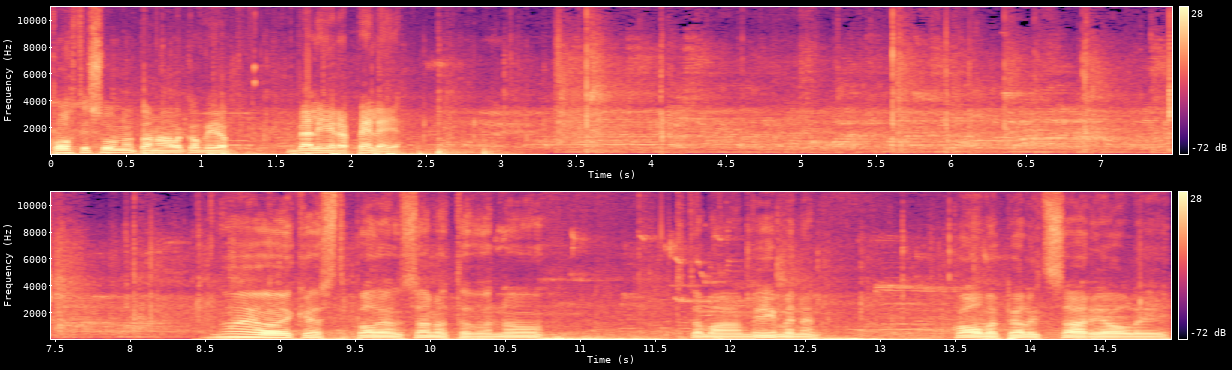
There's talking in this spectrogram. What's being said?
kohti sunnuntaina alkavia välieräpelejä. No ei oikeasti paljon sanottavaa. No, tämä viimeinen kolme pelit sarja oli.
